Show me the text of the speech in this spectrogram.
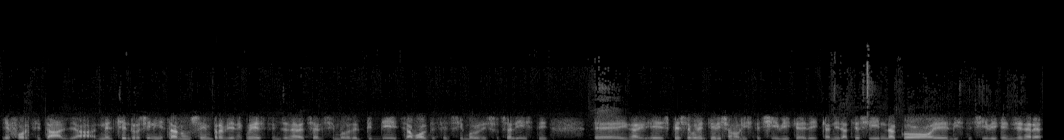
e Forza Italia. Nel centro-sinistra non sempre avviene questo, in genere c'è il simbolo del PD, a volte c'è il simbolo dei socialisti eh, e spesso e volentieri sono liste civiche dei candidati a sindaco e liste civiche in genere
